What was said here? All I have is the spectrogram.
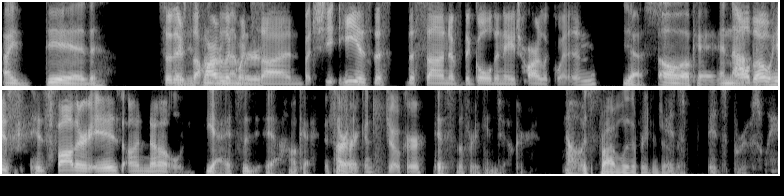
I did. So there's the Harlequin son, but she he is the the son of the Golden Age Harlequin. Yes. Oh, okay. And not Although Joker. his his father is unknown. yeah, it's a, yeah, okay. It's the All right. freaking Joker. It's the freaking Joker. No, it's it's probably the freaking Joker. it's it's Bruce Wayne.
